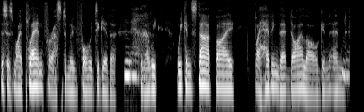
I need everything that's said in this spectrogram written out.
this is my plan for us to move forward together you know we we can start by by having that dialogue and and mm.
